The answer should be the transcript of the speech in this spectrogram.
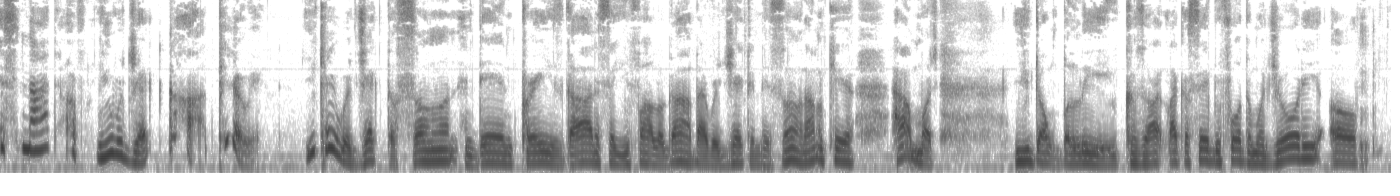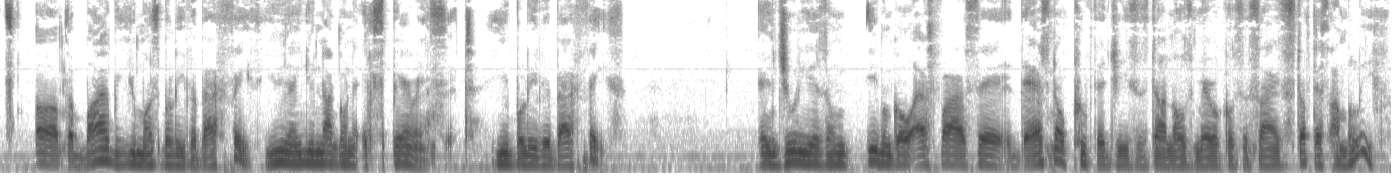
it's not, a, you reject God, period. You can't reject the Son and then praise God and say you follow God by rejecting His Son. I don't care how much you don't believe, because like I said before, the majority of of the Bible, you must believe it by faith. You you're not going to experience it. You believe it by faith. And Judaism even go as far as say there's no proof that Jesus done those miracles and signs and stuff. That's unbelief.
